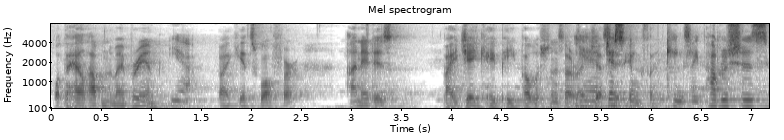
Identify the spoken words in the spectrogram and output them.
what the hell happened to my brain? Yeah. By Kate Swaffer, and it is by JKP Publishing, is that right? Yeah, Jessica, Jessica Kingsley. Kingsley Publishers.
